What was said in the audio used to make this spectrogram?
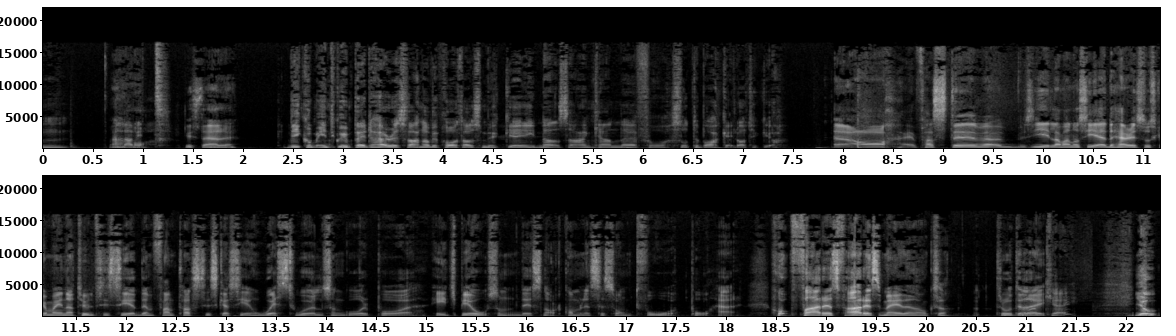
Mm. Love it. Visst är det. Vi kommer inte gå in på Ed Harris för han har vi pratat om så mycket innan så han kan eh, få stå tillbaka idag tycker jag. Ja, fast eh, gillar man att se Ed Harris så ska man ju naturligtvis se den fantastiska serien Westworld som går på HBO som det snart kommer en säsong två på här. Och Fares Fares med i den också. Tro till dig. Okej. Jo,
